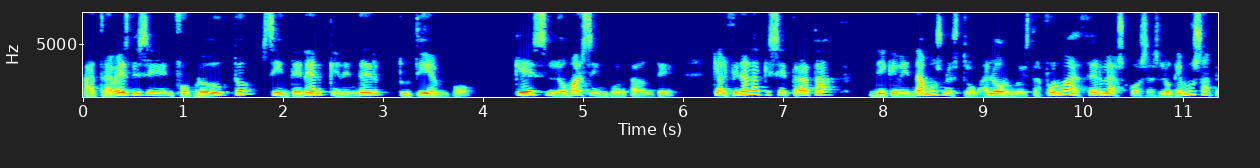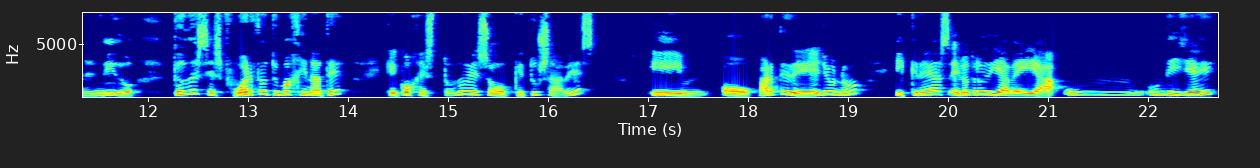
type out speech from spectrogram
a través de ese infoproducto sin tener que vender tu tiempo, que es lo más importante, que al final aquí se trata de que vendamos nuestro valor, nuestra forma de hacer las cosas, lo que hemos aprendido, todo ese esfuerzo, tú imagínate que coges todo eso que tú sabes y o parte de ello, ¿no? Y creas, el otro día veía un, un DJ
